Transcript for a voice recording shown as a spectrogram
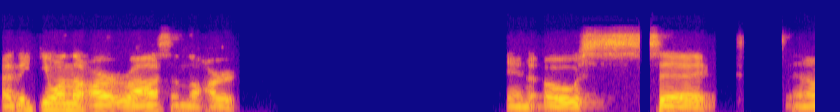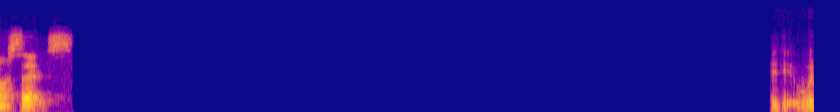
I think he won the Art Ross and the Hart in 06 in 06. Did he, wa-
